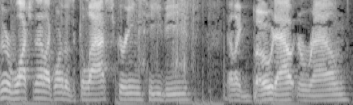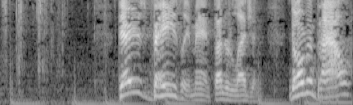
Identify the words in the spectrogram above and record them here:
We were watching that like one of those glass screen TVs that like bowed out and around. Darius Bazley, man, Thunder legend. Norman Powell,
